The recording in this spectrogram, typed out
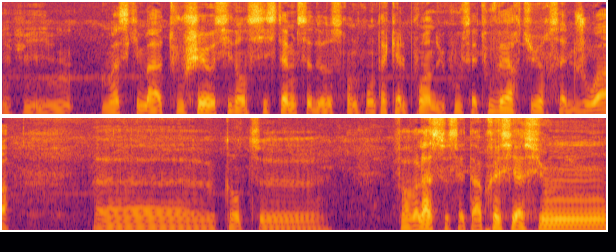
Et puis, moi, ce qui m'a touché aussi dans ce système, c'est de se rendre compte à quel point, du coup, cette ouverture, cette joie, euh, quand. euh, Enfin voilà, ce- cette appréciation,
